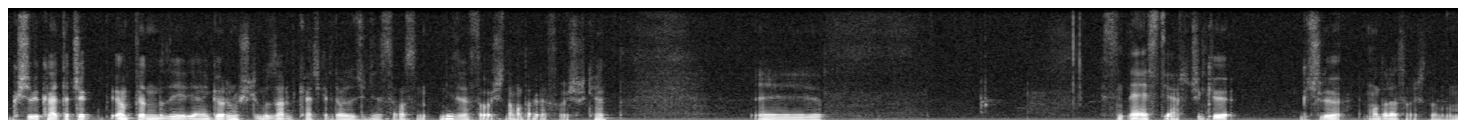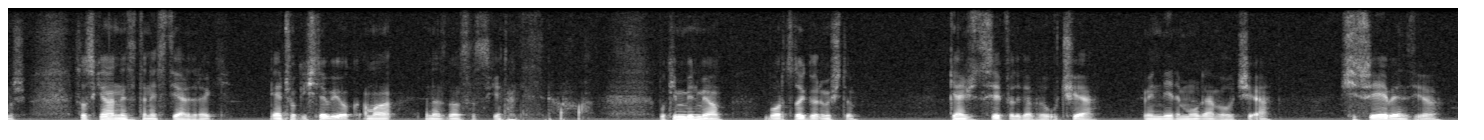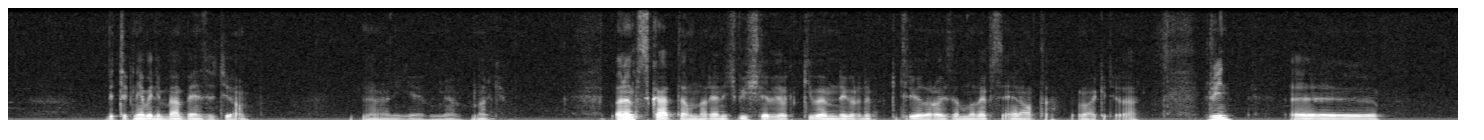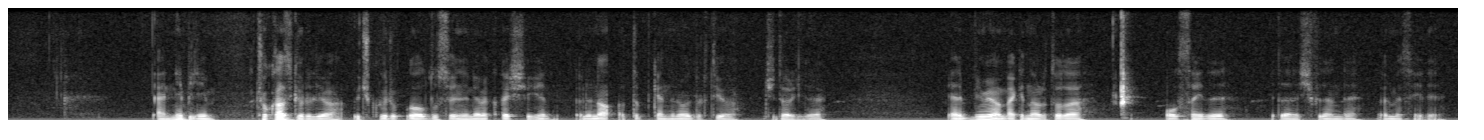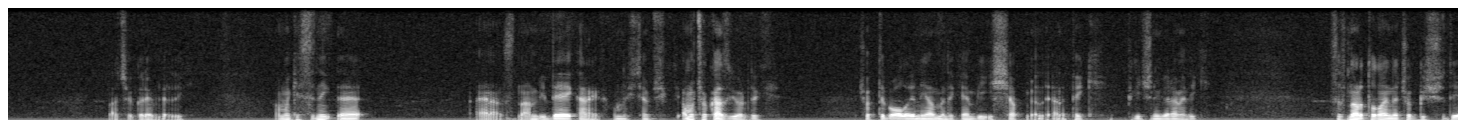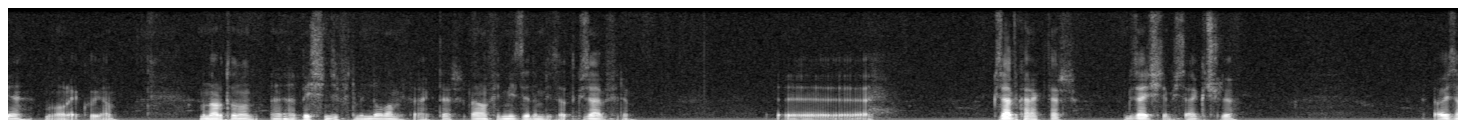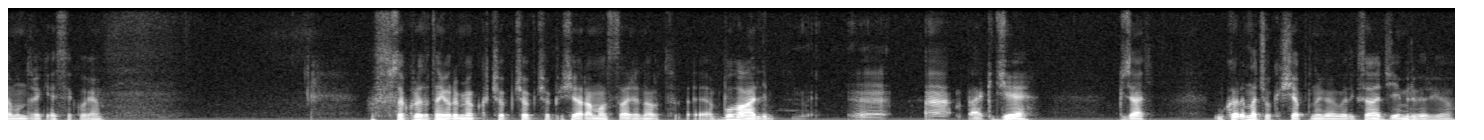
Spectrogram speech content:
Güçlü bir karakter çok ön planda değil yani görmüşlüğümüz var birkaç kere 4. Ninja Savaşı'nda, Ninja Savaşı'nda Madara'yla savaşırken. Ee, kesinlikle STR çünkü güçlü Madara Savaşı'nda bulunmuş. Sasuke'nin annesi zaten STR direkt. Yani çok işlevi yok ama en azından Sasuke'nin annesi. Bu kim bilmiyorum. Boruto'da görmüştüm. Genjutsu yapıyordu galiba Uchiha. Emin değilim o galiba Uchiha. Shisui'ye benziyor. Bir tık ne bileyim ben benzetiyorum. Yani ya bilmiyorum bunlar kim? Önemsiz karakter bunlar yani hiçbir işlevi yok. İki bölümde görünüp getiriyorlar o yüzden bunların hepsi en alta merak ediyorlar. Rin eee yani ne bileyim çok az görülüyor. Üç kuyruklu olduğu söyleniyor ve Kakashi'nin önüne atlatıp kendini öldürtüyor Chidori ile. Yani bilmiyorum belki Naruto'da olsaydı ya da Shippuden'de ölmeseydi daha çok görebilirdik. Ama kesinlikle en azından bir B karakter konuşacağım çünkü. Ama çok az gördük. Çok da bir olayını yapmadık yani bir iş yapmıyordu yani pek bir gücünü göremedik. Sırf Naruto olayında çok güçlü diye bunu oraya koyuyorum. Bu Naruto'nun 5. filminde olan bir karakter. Ben o filmi izledim bizzat. Güzel bir film. Ee, güzel bir karakter. Güzel işlemişler, güçlü. O yüzden bunu direkt S'e koyuyorum. Of, Sakura zaten yorum yok. Çöp çöp çöp işe yaramaz sadece Naruto. Ee, bu hali ee, belki C. Güzel. Bu karın da çok iş yaptığını görmedik. Sadece emir veriyor.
